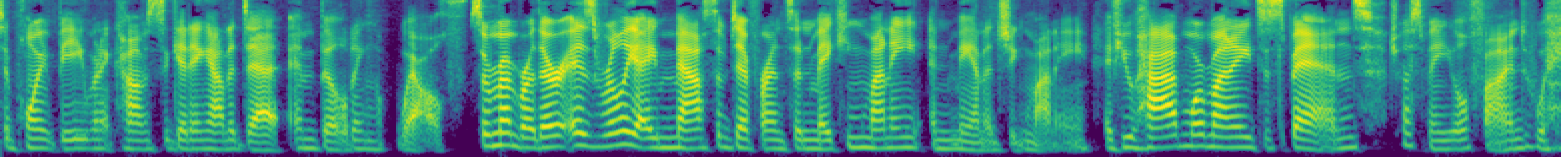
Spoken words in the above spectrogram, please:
to point B when it comes to getting out of debt and building wealth. So remember, there is really a massive difference in making money and managing money. If you have more money to spend, trust me, you'll find a way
